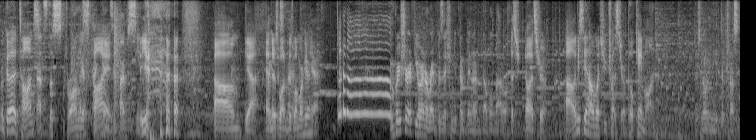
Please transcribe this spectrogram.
We're good, Taunt. That's the strongest That's fine. Ekans I've seen. yeah. um, yeah. Fight And there's this one. There's one more here. Yeah. Da-da-da! I'm pretty sure if you were in a right position, you could have been in a double battle. That's tr- no, that's true. Uh, let me see how much you trust your Pokemon. There's no need to trust.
